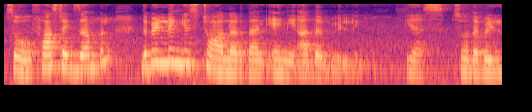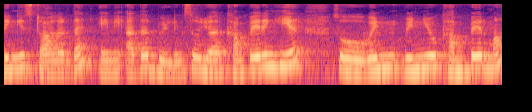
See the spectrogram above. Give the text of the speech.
So first example the building is taller than any other building yes. So the building is taller than any other building. So you are comparing here. So when when you compare ma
